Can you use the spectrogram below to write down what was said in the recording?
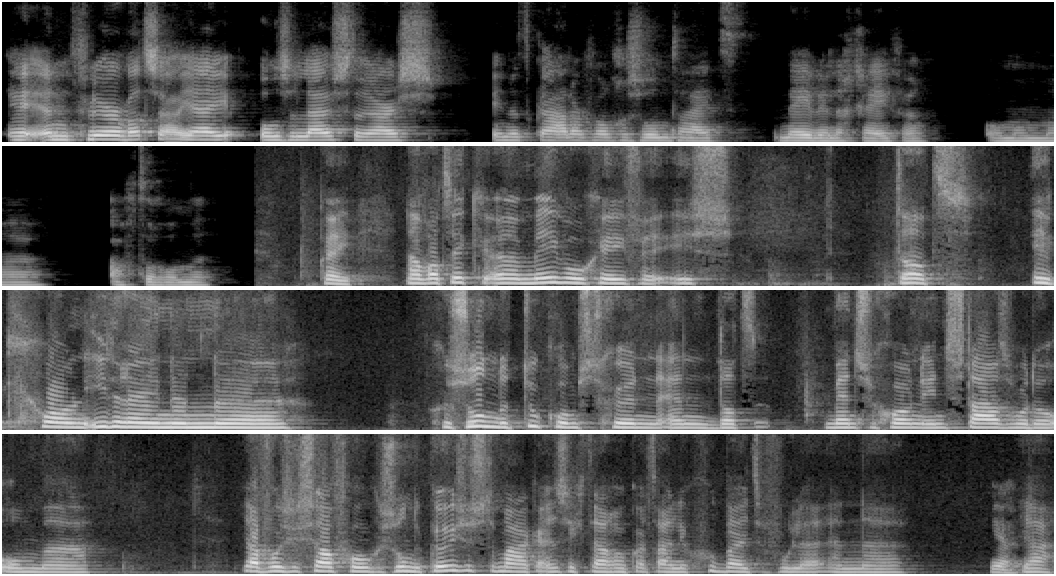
En Fleur, wat zou jij onze luisteraars in het kader van gezondheid mee willen geven om hem uh, af te ronden? Oké, nou wat ik uh, mee wil geven is dat ik gewoon iedereen een uh, gezonde toekomst gun en dat mensen gewoon in staat worden om ja, voor zichzelf gewoon gezonde keuzes te maken en zich daar ook uiteindelijk goed bij te voelen. En, uh, ja. ja.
